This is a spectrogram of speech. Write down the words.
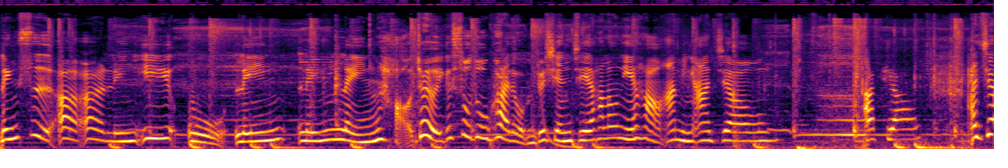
零四二二零一五零零零。好，就有一个速度快的，我们就先接。Hello，你好，阿明阿娇，阿娇，阿娇，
